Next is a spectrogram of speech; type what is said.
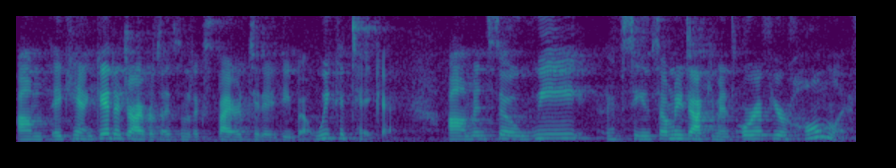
Um, they can't get a driver's license with expired state ID, but we could take it. Um, and so we have seen so many documents. Or if you're homeless,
